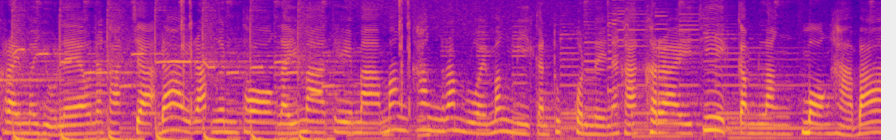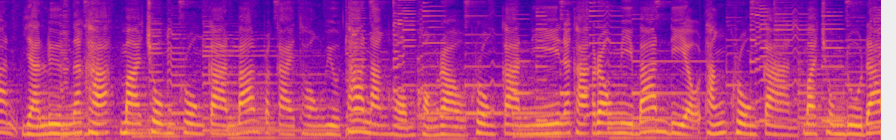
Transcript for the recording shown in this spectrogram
ใครมาอยู่แล้วนะคะ จะได้รับเงินทองไหลมาเทมามั่งคั่งร่ำรวยมั่งมีกันทุกคนเลยนะคะ ใครที่กำลังมองหาบ้านอย่าลืมนะคะ มาชมโครงการบ้านประกายทองวิวท่านางหอมของเรา โครงการนี้นะคะ เรามีบ้านเดี่ยวทั้งโครงการการมาชมดูได้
